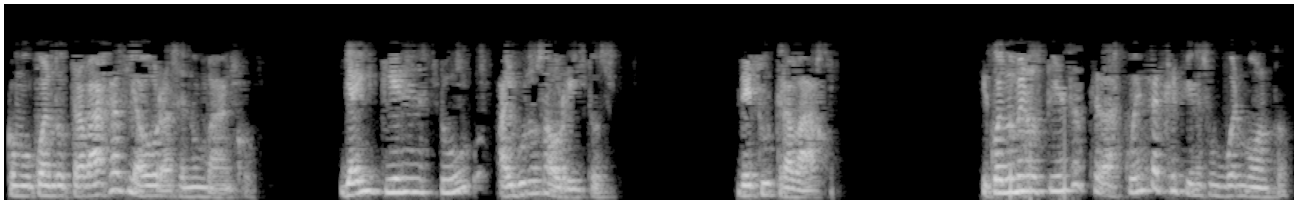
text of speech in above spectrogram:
Como cuando trabajas y ahorras en un banco. Y ahí tienes tú algunos ahorritos de tu trabajo. Y cuando menos piensas, te das cuenta que tienes un buen monto.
